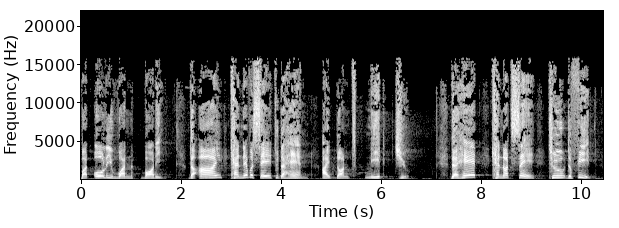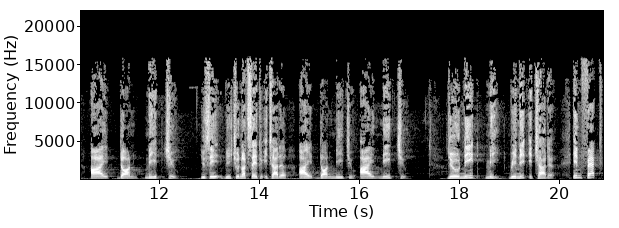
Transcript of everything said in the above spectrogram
but only one body. The eye can never say to the hand, I don't need you. The head cannot say to the feet, I don't need you. You see, we should not say to each other, I don't need you. I need you. You need me. We need each other. In fact,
